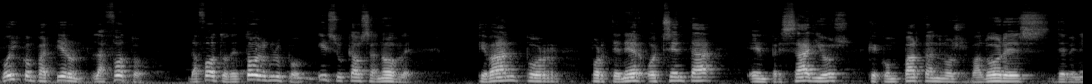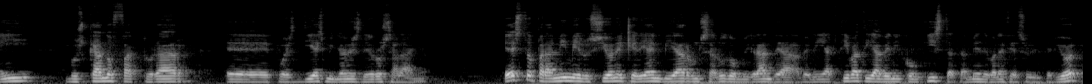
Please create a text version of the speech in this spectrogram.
hoy compartieron la foto, la foto de todo el grupo y su causa noble, que van por, por tener 80 empresarios que compartan los valores de BNI buscando facturar eh, pues 10 millones de euros al año. Esto para mí me ilusiona y quería enviar un saludo muy grande a BNI Activate y a BNI Conquista también de Valencia Sur Interior,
